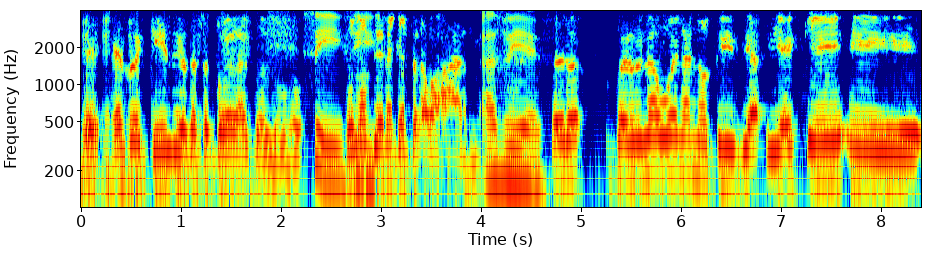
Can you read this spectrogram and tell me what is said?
Eh, Eso es quilio que se puede dar con lujo. Sí, Uno sí. tiene que trabajar. Así es. Pero, pero una buena noticia y es que eh,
